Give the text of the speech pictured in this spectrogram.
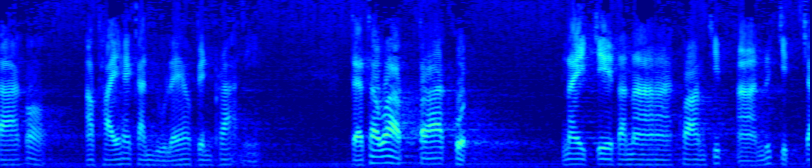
ดาก็อภัยให้กันอยู่แล้วเป็นพระนี้ แต่ถ้าว่าปรากฏ ในเจตนาความคิดอ่านหรือจิตใจ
